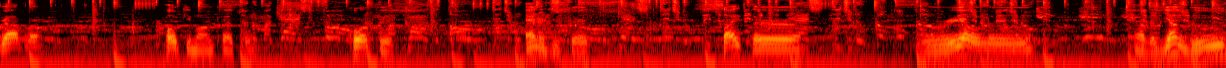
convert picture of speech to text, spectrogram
Graveler. Pokemon Catcher. Corphish. Energy Search. Scyther. Riolu. We Have a Yungoos.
